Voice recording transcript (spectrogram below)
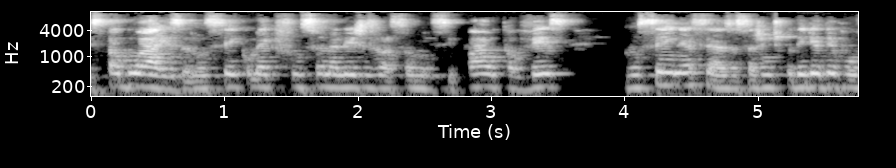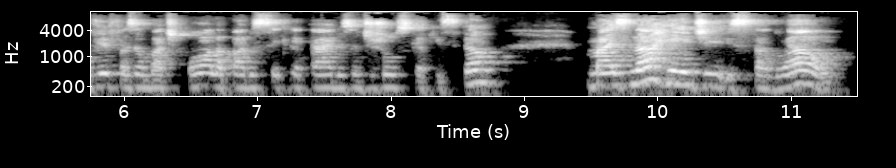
estaduais, eu não sei como é que funciona a legislação municipal, talvez, não sei, né, César, se a gente poderia devolver, fazer um bate-bola para os secretários adjuntos que aqui estão, mas na rede estadual,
